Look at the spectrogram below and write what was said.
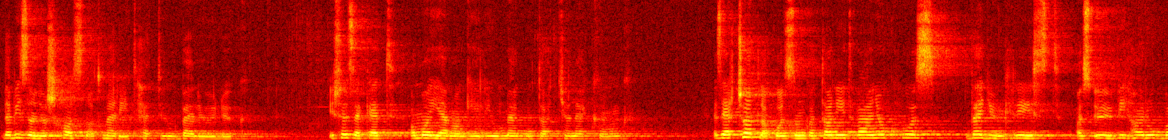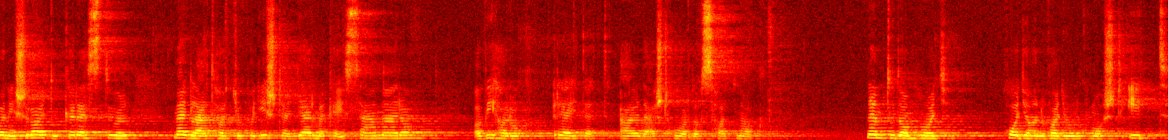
de bizonyos hasznot meríthetünk belőlük. És ezeket a mai evangélium megmutatja nekünk. Ezért csatlakozzunk a tanítványokhoz, vegyünk részt az ő viharukban, és rajtuk keresztül megláthatjuk, hogy Isten gyermekei számára a viharok rejtett áldást hordozhatnak. Nem tudom, hogy hogyan vagyunk most itt,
